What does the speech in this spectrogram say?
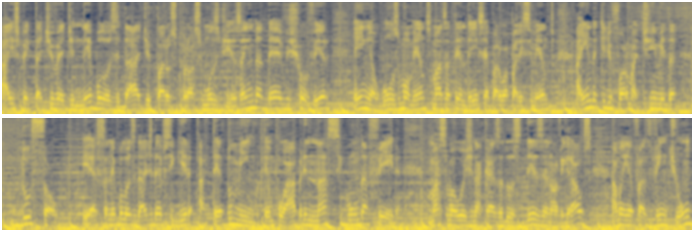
A expectativa é de nebulosidade para os próximos dias. Ainda deve chover em alguns momentos, mas a tendência é para o aparecimento, ainda que de forma tímida, do sol. E essa nebulosidade deve seguir até domingo. O tempo abre na segunda-feira. Máxima hoje na casa dos 19 graus. Amanhã faz 21,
